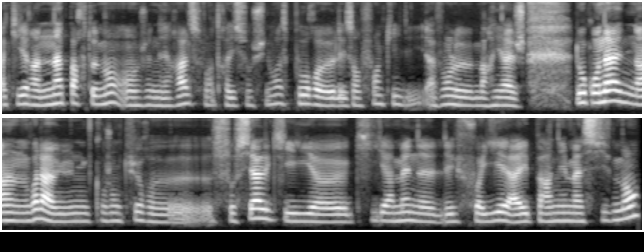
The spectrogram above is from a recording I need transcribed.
acquérir un appartement en général, selon la tradition chinoise, pour les enfants qui, avant le mariage. Donc on a une, un, voilà, une conjoncture sociale qui, qui amène les foyers à épargner massivement.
